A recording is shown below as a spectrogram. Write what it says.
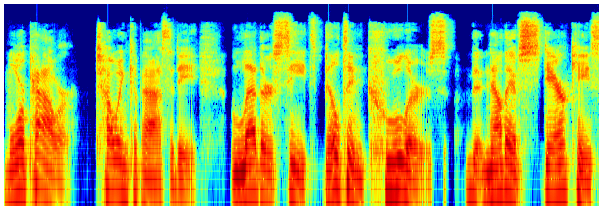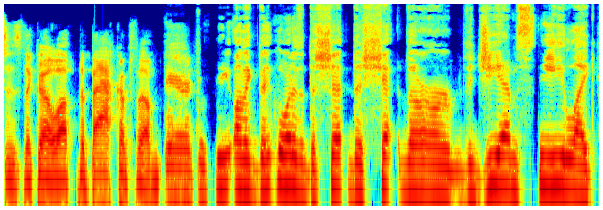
More power, towing capacity, leather seats, built-in coolers. Now they have staircases that go up the back of them. the oh, like the, what is it the the sh- the or the GMC like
